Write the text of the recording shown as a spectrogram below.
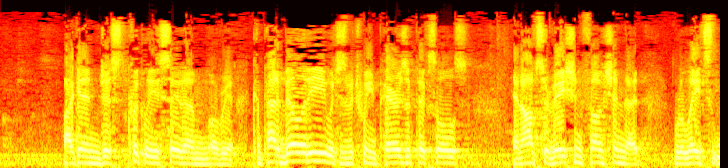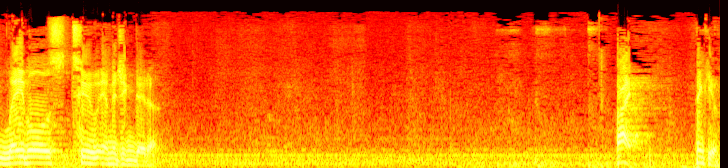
functions. I can just quickly say them over again. Compatibility, which is between pairs of pixels, an observation function that relates labels to imaging data. All right, thank you.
